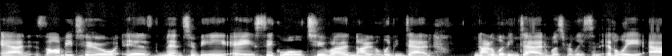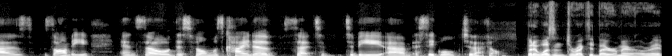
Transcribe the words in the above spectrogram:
And Zombie 2 is meant to be a sequel to uh, Night of the Living Dead. Night of the Living Dead was released in Italy as Zombie, and so this film was kind of set to, to be um, a sequel to that film. But it wasn't directed by Romero, right?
